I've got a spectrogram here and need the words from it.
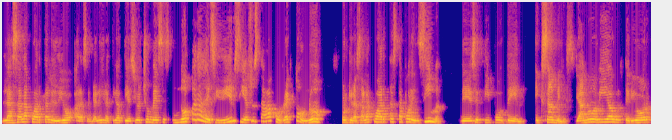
la sala cuarta le dio a la Asamblea Legislativa 18 meses, no para decidir si eso estaba correcto o no, porque la sala cuarta está por encima de ese tipo de exámenes. Ya no había ulterior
